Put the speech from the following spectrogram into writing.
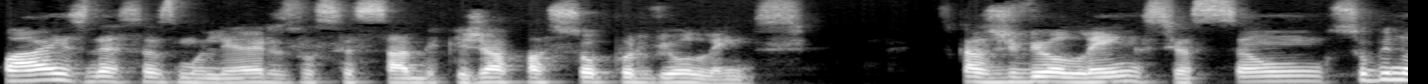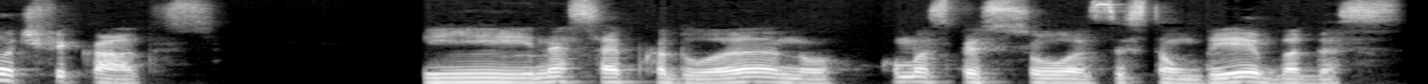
quais dessas mulheres você sabe que já passou por violência? Os casos de violência são subnotificados. E nessa época do ano, como as pessoas estão bêbadas,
